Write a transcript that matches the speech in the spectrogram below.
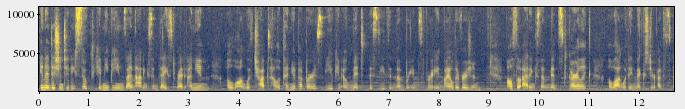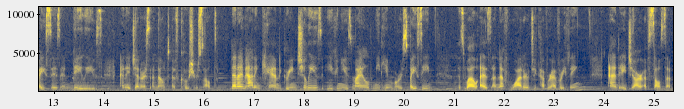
In addition to these soaked kidney beans, I'm adding some diced red onion along with chopped jalapeno peppers. You can omit the seeds and membranes for a milder version. I'm also adding some minced garlic along with a mixture of spices and bay leaves and a generous amount of kosher salt. Then I'm adding canned green chilies. You can use mild, medium, or spicy, as well as enough water to cover everything and a jar of salsa.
